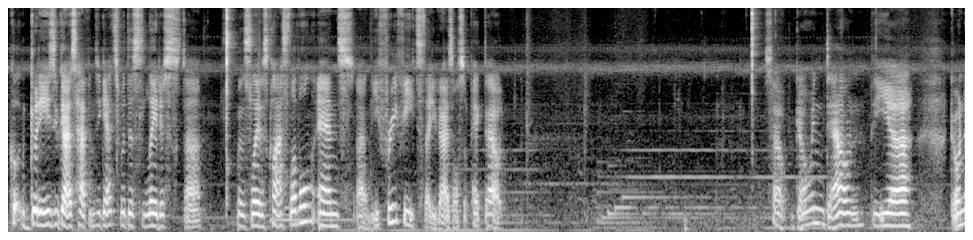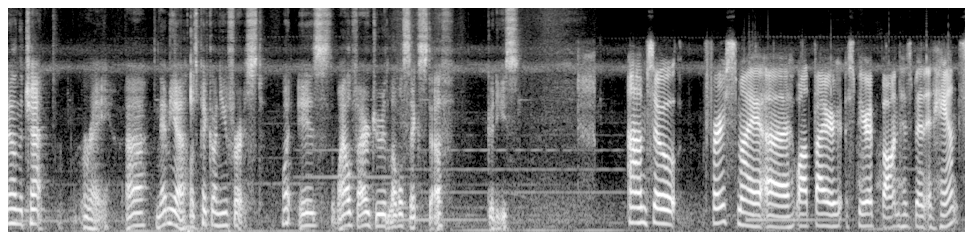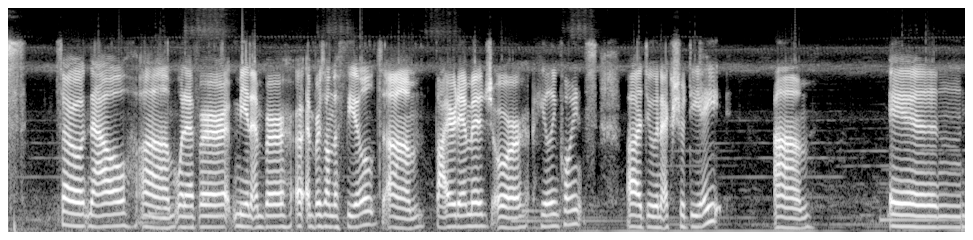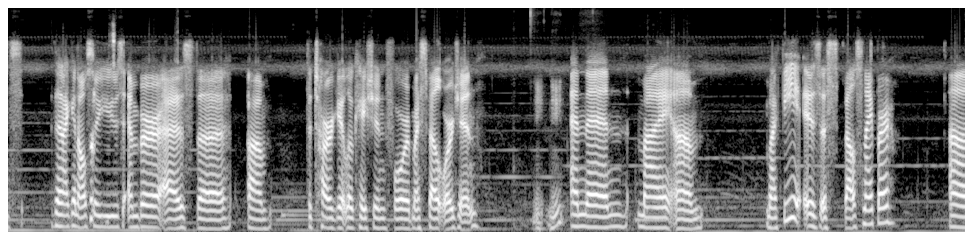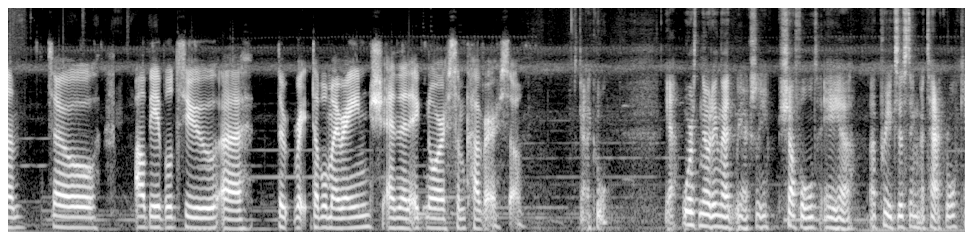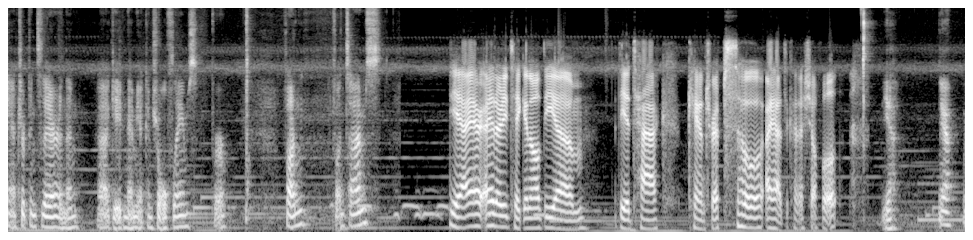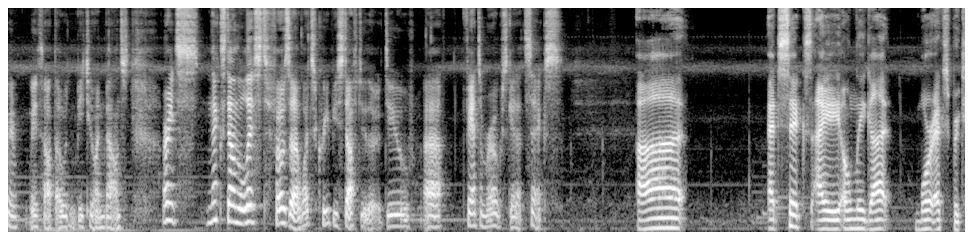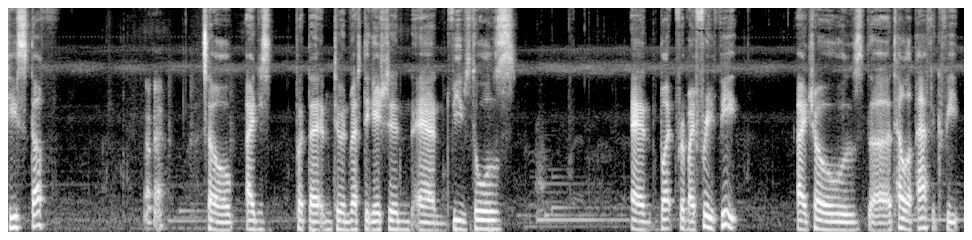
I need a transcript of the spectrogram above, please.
goodies you guys happen to get with this latest uh, with this latest class level and uh, the free feats that you guys also picked out. So going down the uh, going down the chat array. Uh, Nemia, let's pick on you first. What is the Wildfire Druid level six stuff? Goodies. Um, so first, my uh, wildfire spirit bond has been enhanced. So now, um, whenever me and Ember, uh, Ember's on the field, um, fire damage or healing points uh, do an extra D8. Um, and then I can also use Ember as the um, the target location for my spell origin Neat, neat. and then my um my feat is a spell sniper um so i'll be able to uh the ra- double my range and then ignore some cover so It's kind of cool. Yeah, worth noting that we actually shuffled a, uh, a pre-existing attack roll cantrip into there, and then uh, gave Nemia control flames for fun, fun times. yeah I, I had already taken all the um the attack cantrips so i had to kind of shuffle Yeah, yeah, we, we thought that wouldn't be too unbalanced. All right, next down the list, Phoza. What creepy stuff do the, do uh, Phantom Rogues get at six? Uh, at six, I only got more expertise stuff, Okay, so I just put that into investigation and thieves' tools. And but for my free feat, I chose the telepathic feat.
